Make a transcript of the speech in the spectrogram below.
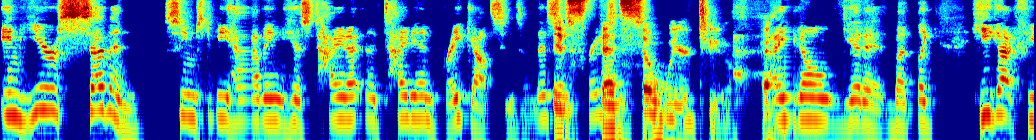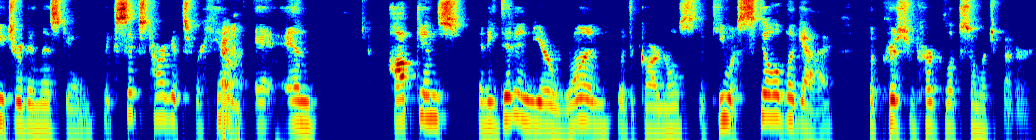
In year seven, seems to be having his tight uh, tight end breakout season. This is crazy. that's so weird too. I don't get it, but like he got featured in this game, like six targets for him, A- and Hopkins, and he did in year one with the Cardinals. Like he was still the guy, but Christian Kirk looks so much better,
